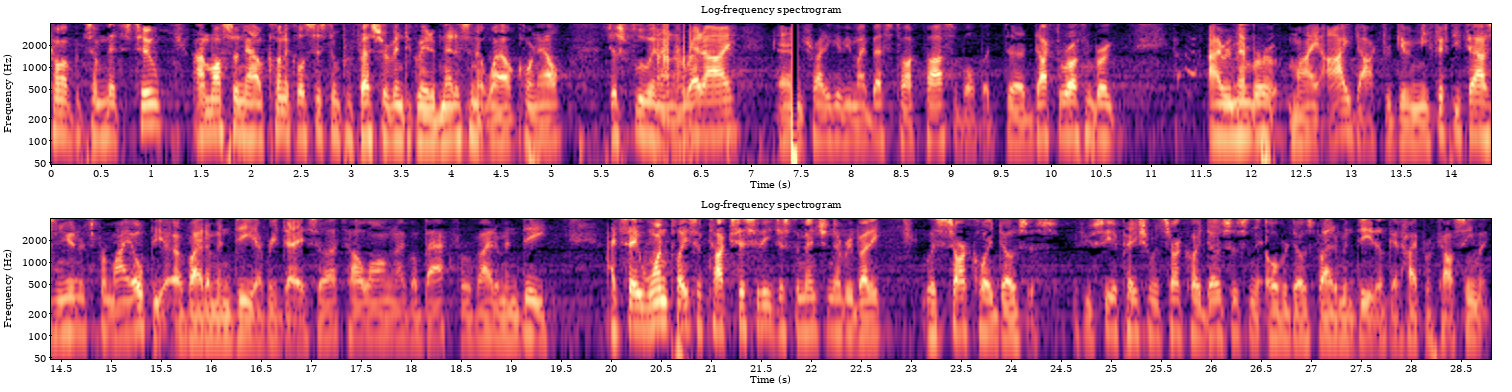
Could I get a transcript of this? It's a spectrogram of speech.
come up with some myths too. I'm also now clinical assistant professor of integrative medicine at Weill Cornell. Just flew in on a red eye and try to give you my best talk possible. But uh, Dr. Rothenberg, I remember my eye doctor giving me 50,000 units for myopia of vitamin D every day. So that's how long I go back for vitamin D. I'd say one place of toxicity, just to mention everybody, was sarcoidosis. If you see a patient with sarcoidosis and they overdose vitamin D, they'll get hypercalcemic.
